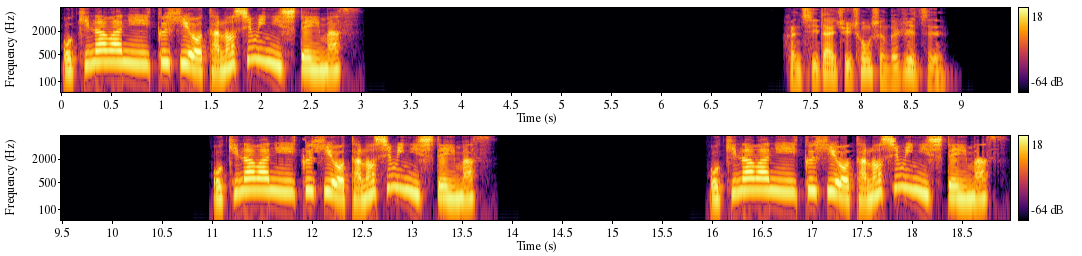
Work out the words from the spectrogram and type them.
沖縄に行く日を楽しみにしています。很期待去冲绳的日子。沖縄に行く日を楽しみにしています。沖縄に行く日を楽しみにしています。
